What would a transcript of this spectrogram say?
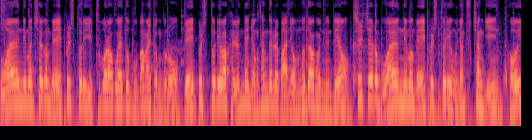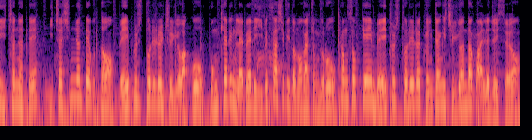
모아요님은 최근 메이플 스토리 유튜버라고 해도 무방할 정도로 메이플 스토리와 관련된 영상들을 많이 업로드하고 있는데요. 실제로 모아요님은 메이플 스토리 운영 초창기인 거의 2000년대, 2010년대부터 메이플 스토리를 즐겨왔고 본 캐릭 레벨이 240이 넘어갈 정도로 평소 게임 메이플 스토리를 굉장히 즐겨한다고 알려져 있어요.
